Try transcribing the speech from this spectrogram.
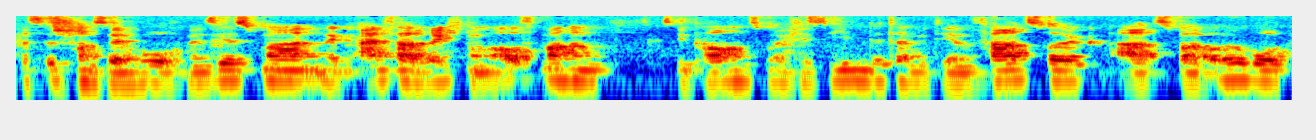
Das ist schon sehr hoch. Wenn Sie jetzt mal eine einfache Rechnung aufmachen, Sie brauchen zum Beispiel sieben Liter mit Ihrem Fahrzeug, A 2 Euro,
